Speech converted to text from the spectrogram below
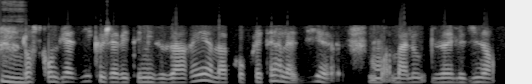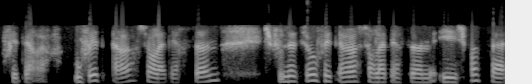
Mm. Lorsqu'on lui a dit que j'avais été mise aux arrêts, ma propriétaire l'a dit, moi, Malo, vous avez dit non, vous faites erreur. Vous faites erreur sur la personne. Je peux vous assurer, vous faites erreur sur la personne. Et je pense que ça,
